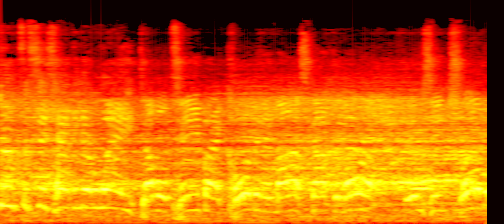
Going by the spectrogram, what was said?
doofuses heading their way. Double team by Corbin and Moss. Nakamura is in trouble.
